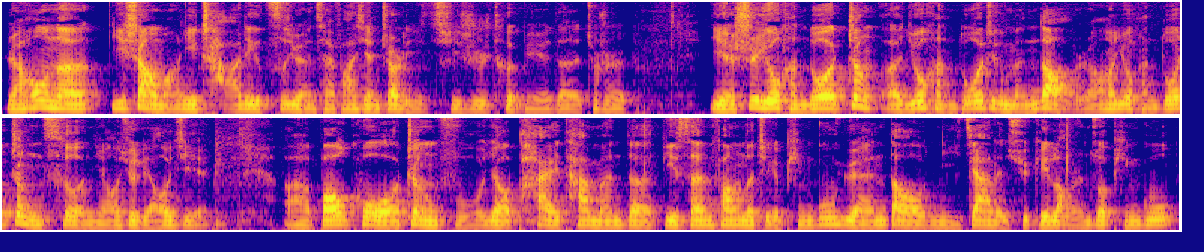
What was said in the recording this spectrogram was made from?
然后呢，一上网一查这个资源，才发现这里其实特别的，就是也是有很多政呃有很多这个门道，然后有很多政策你要去了解。啊，包括政府要派他们的第三方的这个评估员到你家里去给老人做评估，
